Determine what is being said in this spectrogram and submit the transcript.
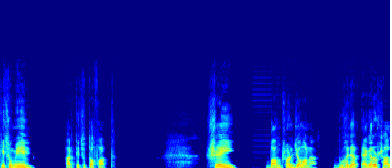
কিছু মিল আর কিছু তফাত সেই বামফ্রন্ট জমানার দু হাজার এগারো সাল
